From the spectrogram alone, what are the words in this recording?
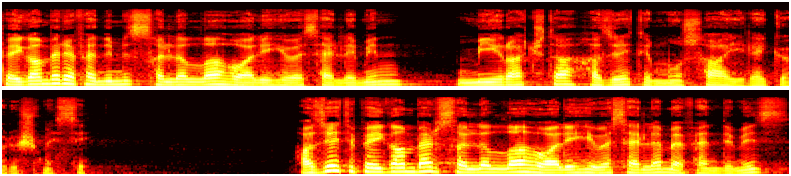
Peygamber Efendimiz sallallahu aleyhi ve sellemin Miraç'ta Hazreti Musa ile görüşmesi. Hazreti Peygamber sallallahu aleyhi ve sellem Efendimiz,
